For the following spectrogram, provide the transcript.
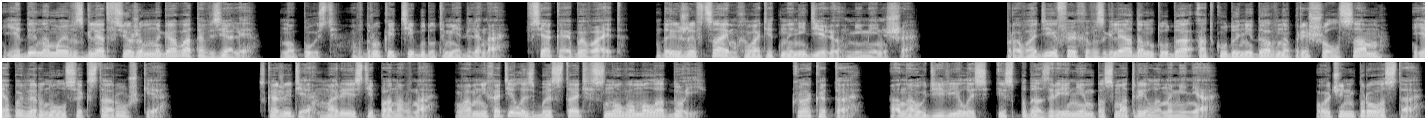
Еды, на мой взгляд, все же многовато взяли, но пусть, вдруг идти будут медленно, всякое бывает, да и живца им хватит на неделю, не меньше. Проводив их взглядом туда, откуда недавно пришел сам, я повернулся к старушке. «Скажите, Мария Степановна, вам не хотелось бы стать снова молодой?» «Как это?» Она удивилась и с подозрением посмотрела на меня. «Очень просто».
